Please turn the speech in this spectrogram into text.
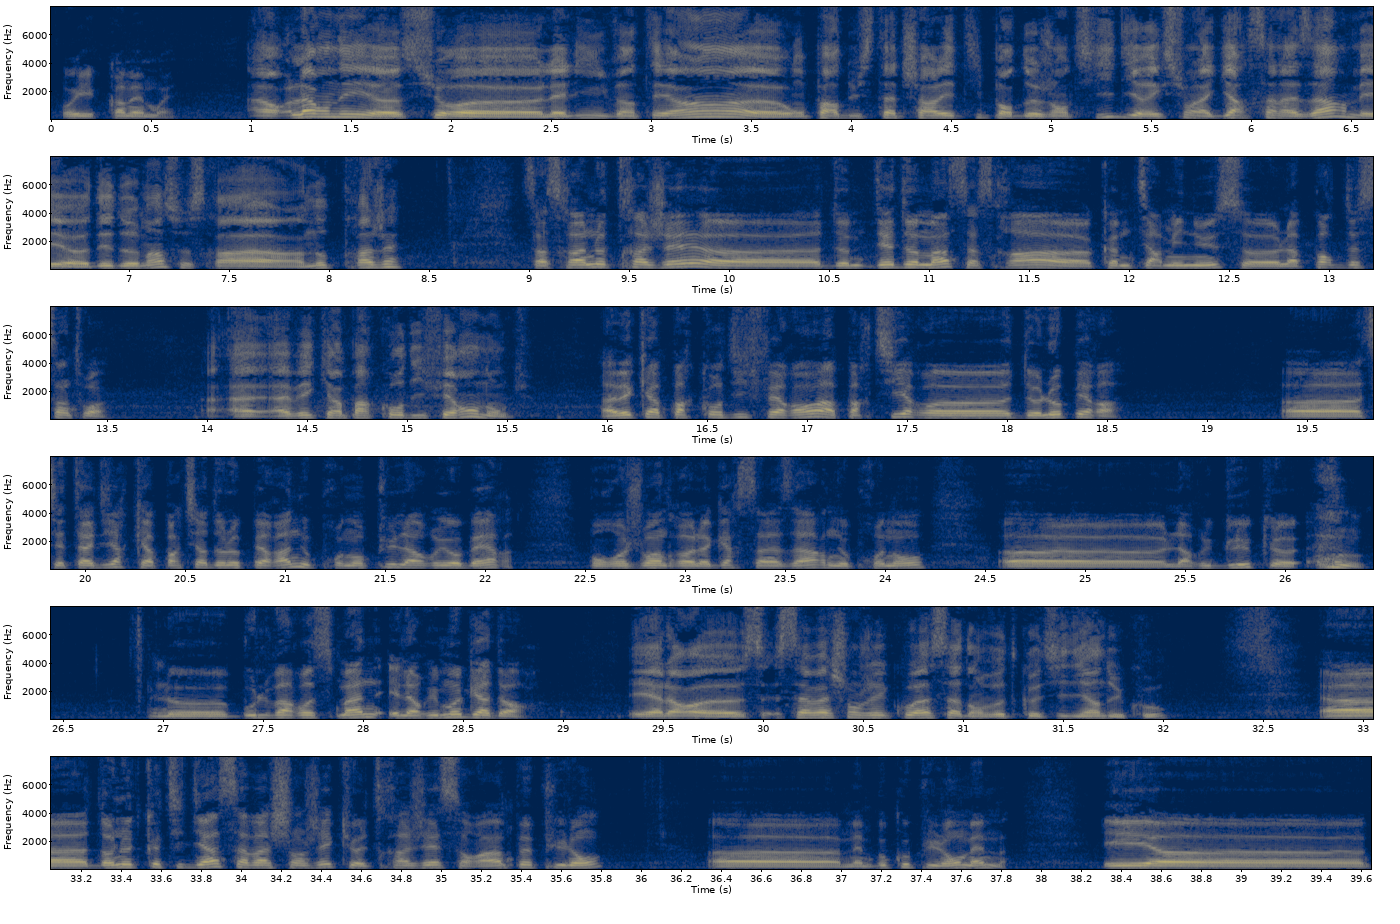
Oui, quand même, ouais. Alors là, on est euh, sur euh, la ligne 21. euh, on part du Stade Charletti, porte de Gentilly, direction la gare Saint-Lazare. Mais euh, dès demain, ce sera un autre trajet. Ça sera un autre trajet. euh, de- dès demain, ça sera euh, comme terminus euh, la porte de Saint-Ouen, Avec un parcours différent, donc? avec un parcours différent à partir euh, de l'Opéra. Euh, C'est-à-dire qu'à partir de l'Opéra, nous prenons plus la rue Aubert pour rejoindre la gare Saint-Lazare. Nous prenons euh, la rue Gluck, le, le boulevard Haussmann et la rue Mogador. Et alors, euh, ça va changer quoi, ça, dans votre quotidien, du coup? Euh, dans notre quotidien, ça va changer que le trajet sera un peu plus long, euh, même beaucoup plus long même. Et euh,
